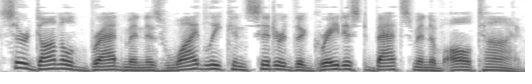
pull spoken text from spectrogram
Sir Donald Bradman is widely considered the greatest batsman of all time.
